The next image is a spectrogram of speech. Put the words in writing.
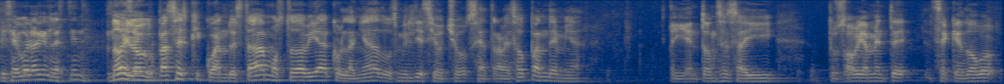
Y seguro alguien las tiene. No, y lo que pasa es que cuando estábamos todavía con la añada 2018, se atravesó pandemia y entonces ahí, pues obviamente se quedó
